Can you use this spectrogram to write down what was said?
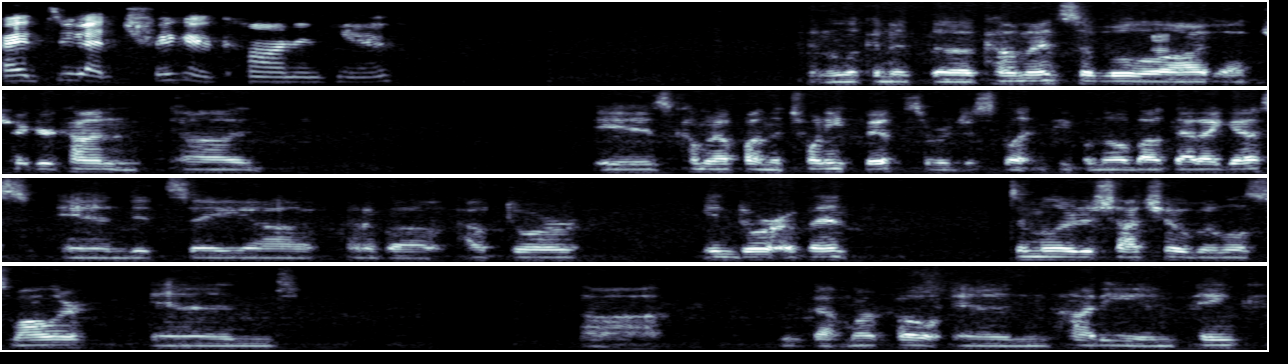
Alright, so we got Trigger Con in here. Of looking at the comments, so we'll, uh, TriggerCon uh, is coming up on the 25th, so we're just letting people know about that, I guess. And it's a uh, kind of a outdoor, indoor event, similar to Shot Show, but a little smaller. And uh, we've got Marco and Hadi and Pink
